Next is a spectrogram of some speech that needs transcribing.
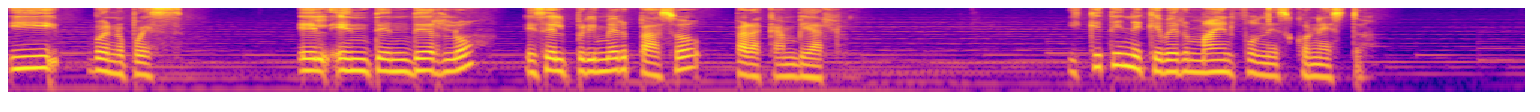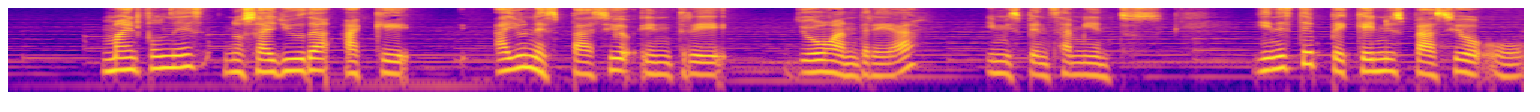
Y bueno, pues el entenderlo es el primer paso para cambiarlo. ¿Y qué tiene que ver mindfulness con esto? Mindfulness nos ayuda a que hay un espacio entre yo, Andrea, y mis pensamientos. Y en este pequeño espacio o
